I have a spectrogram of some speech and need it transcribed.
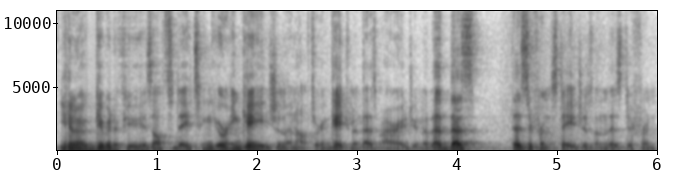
you know give it a few years after dating you're engaged and then after engagement there's marriage you know there, there's there's different stages and there's different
